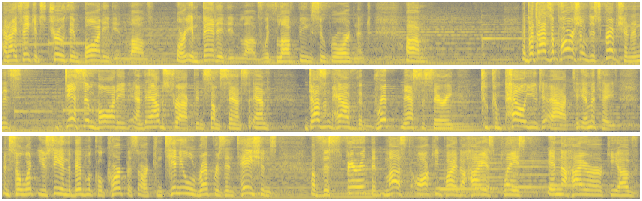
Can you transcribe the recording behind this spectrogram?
And I think it's truth embodied in love or embedded in love, with love being superordinate. Um, But that's a partial description, and it's disembodied and abstract in some sense, and doesn't have the grip necessary to compel you to act, to imitate. And so what you see in the biblical corpus are continual representations of the spirit that must occupy the highest place in the hierarchy of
